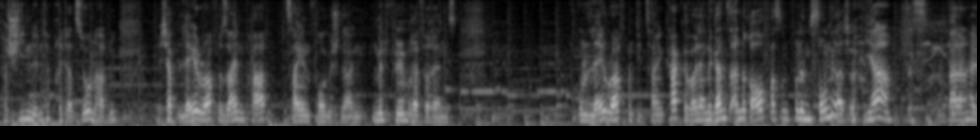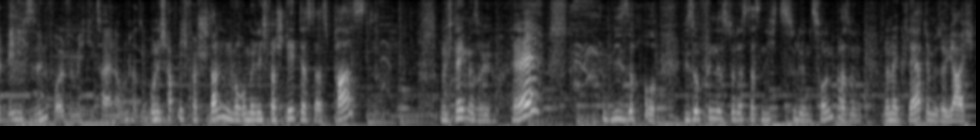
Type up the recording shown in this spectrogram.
verschiedene Interpretationen hatten, ich habe Layra für seinen Part Zeilen vorgeschlagen, mit Filmreferenz. Und Layra fand die Zeilen kacke, weil er eine ganz andere Auffassung von dem Song hatte. Ja, das war dann halt wenig sinnvoll für mich, die Zeilen da unterzubringen. Und ich habe nicht verstanden, warum er nicht versteht, dass das passt. Und ich denke mir so, hä? Wieso? Wieso findest du, dass das nicht zu dem Song passt? Und, dann erklärt er mir so, ja, ich,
